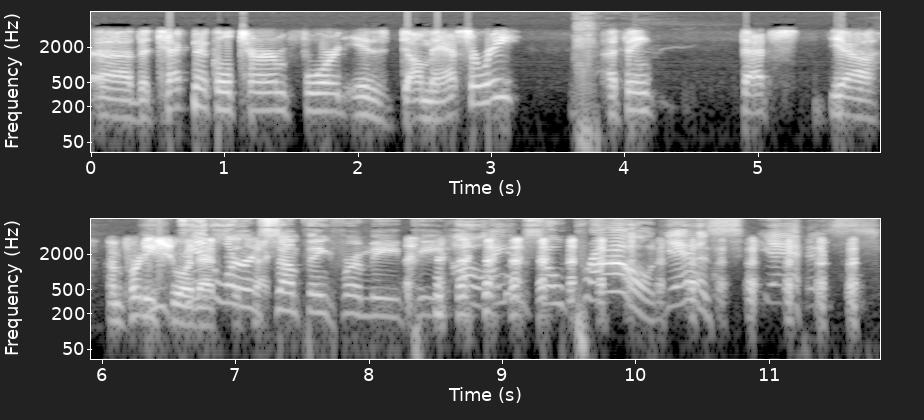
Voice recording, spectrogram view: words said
uh, the technical term for it is dumbassery. I think that's yeah. I'm pretty you sure did that's learn something from me, Pete. Oh, I am so proud. Yes, yes.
